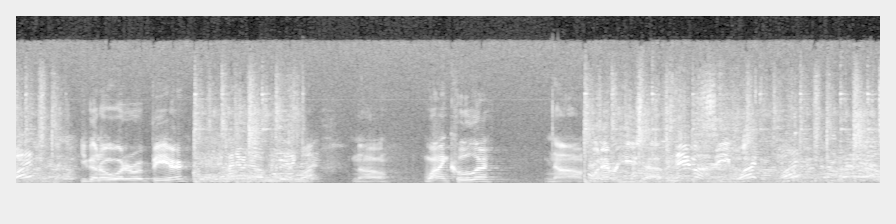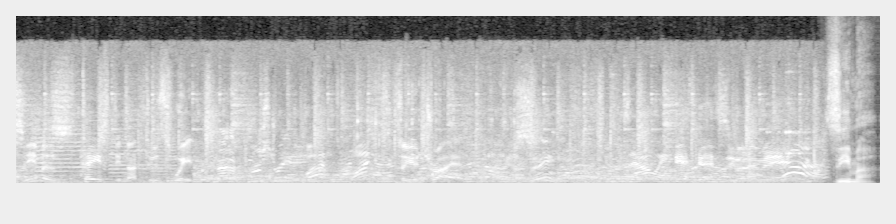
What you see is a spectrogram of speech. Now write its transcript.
What? You gonna order a beer? I don't know. What? No. Wine cooler? No. Whatever he's having. Zima. See what? What? Zima's tasty, not too sweet. Isn't that a frustery? What? What? So you try it. Zing. See what I mean? Zima,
